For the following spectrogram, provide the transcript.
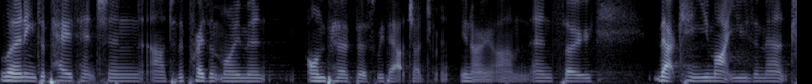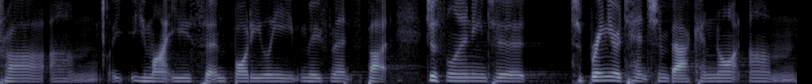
learning to pay attention uh, to the present moment on purpose without judgment, you know, um, and so that can you might use a mantra um, you might use certain bodily movements but just learning to to bring your attention back and not um,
